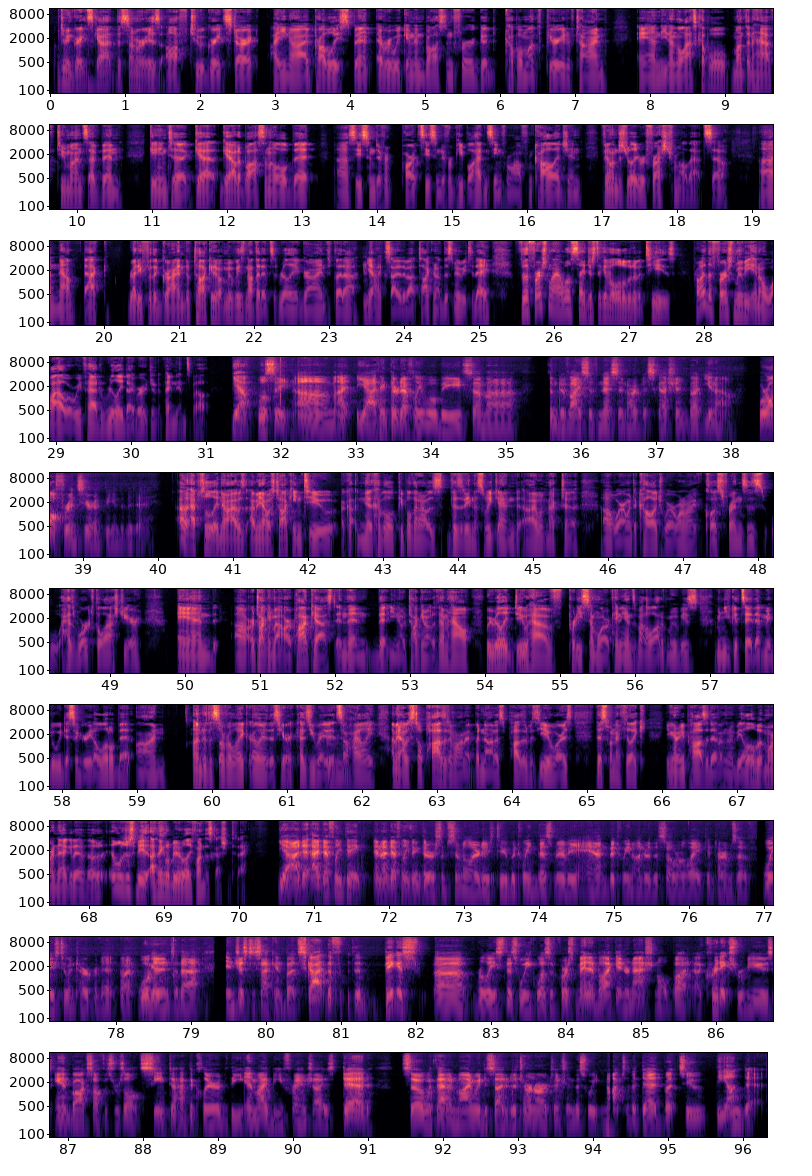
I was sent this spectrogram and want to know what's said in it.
I'm doing great, Scott. The summer is off to a great start. I, you know, I probably spent every weekend in Boston for a good couple month period of time. And you know, in the last couple month and a half, two months, I've been getting to get out, get out of Boston a little bit, uh, see some different parts, see some different people I hadn't seen for a while from college, and feeling just really refreshed from all that. So uh, now back ready for the grind of talking about movies. Not that it's really a grind, but uh, yeah, excited about talking about this movie today. For the first one, I will say just to give a little bit of a tease, probably the first movie in a while where we've had really divergent opinions about. Yeah, we'll see. Um, I yeah, I think there definitely will be some uh, some divisiveness in our discussion, but you know, we're all friends here at the end of the day. Oh, absolutely. No, I was. I mean, I was talking to a, couple of people that I was visiting this weekend. I went back to uh, where I went to college, where one of my close friends is has worked the last year, and uh, are talking about our podcast, and then that you know talking about with them how we really do have pretty similar opinions about a lot of movies. I mean, you could say that maybe we disagreed a little bit on under the Silver Lake earlier this year because you rated mm-hmm. it so mm-hmm. highly. I mean, I was still positive on it, but not as positive as you. Whereas this one, I feel like you're going to be positive. I'm going to be a little bit more negative. It'll just be, I think it'll be a really fun discussion today. Yeah, I, de- I definitely think, and I definitely think there are some similarities too between this movie and between Under the Silver Lake in terms of ways to interpret it. But we'll get into that in just a second. But Scott, the the biggest uh, release this week was, of course, Men in Black International. But uh, critics' reviews and box office results seem to have declared the MIB franchise dead. So, with that in mind, we decided to turn our attention this week not to the dead, but to the undead.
